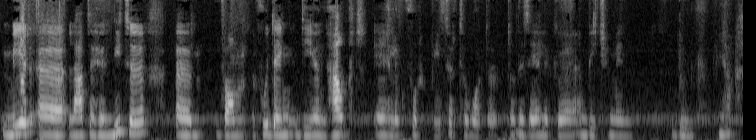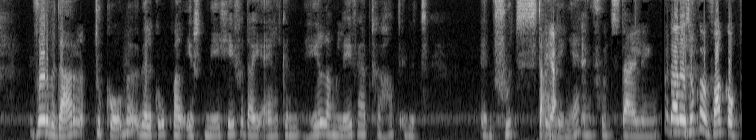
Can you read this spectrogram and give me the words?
meer eh, laten genieten ehm, van voeding die hen helpt eigenlijk voor beter te worden. Dat is eigenlijk eh, een beetje mijn doel. Ja. Voor we daar toe komen, wil ik ook wel eerst meegeven dat je eigenlijk een heel lang leven hebt gehad in het in food styling. hè? in foodstyling. Dat is ook een vak op,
